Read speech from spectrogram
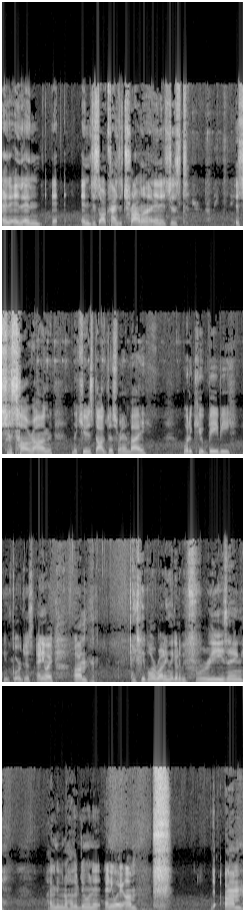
and and and and just all kinds of trauma, and it's just it's just all wrong. The cutest dog just ran by. What a cute baby. He's gorgeous. Anyway, um, these people are running. They got to be freezing. I don't even know how they're doing it. Anyway, um, um,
